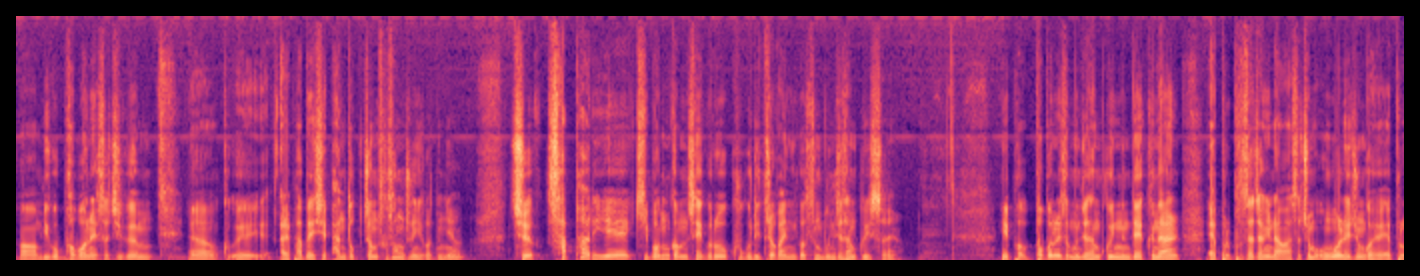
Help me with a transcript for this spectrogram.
어, 미국 법원에서 지금 어, 그, 에, 알파벳이 반독점 소송 중이거든요. 즉 사파리의 기본 검색으로 구글이 들어가 있는 것을 문제 삼고 있어요. 이 법- 법원에서 문제 삼고 있는데 그날 애플 부사장이 나와서 좀 옹호를 해준 거예요. 애플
